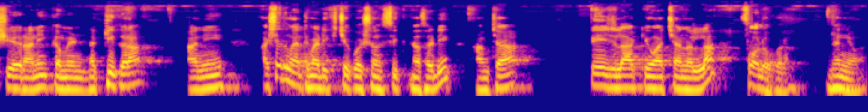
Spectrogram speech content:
शेअर आणि कमेंट नक्की करा. आणि असेच मॅथमॅटिक्सचे क्वेश्चन शिकण्यासाठी आमच्या पेजला किंवा चॅनलला फॉलो करा. धन्यवाद.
